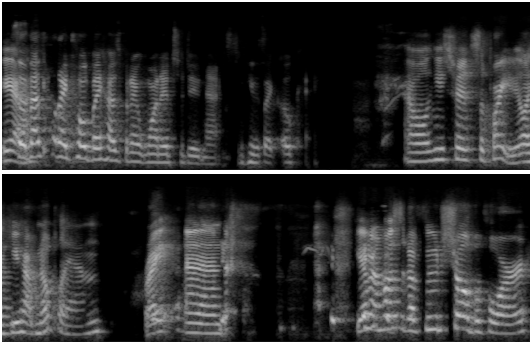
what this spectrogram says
Yeah. So that's what I told my husband I wanted to do next. And he was like, okay. well, he should support you. Like you have no plan, right? And you haven't hosted a food show before.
